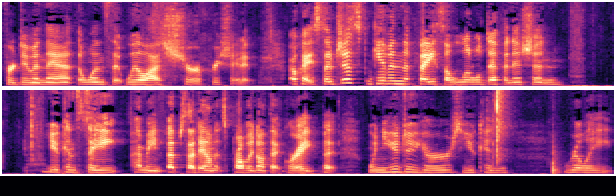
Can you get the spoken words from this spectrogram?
for doing that. The ones that will, I sure appreciate it. Okay, so just giving the face a little definition. You can see, I mean, upside down, it's probably not that great, but when you do yours, you can really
